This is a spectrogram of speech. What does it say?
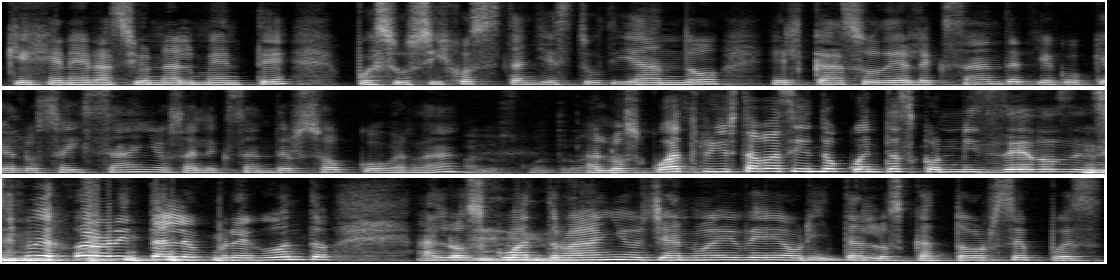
que generacionalmente, pues sus hijos están ya estudiando. El caso de Alexander llegó que a los seis años, Alexander Soko, ¿verdad? A los cuatro. A los cuatro. Yo estaba haciendo cuentas con mis dedos, decía, mejor ahorita le pregunto. A los cuatro años, ya nueve, ahorita a los catorce, pues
